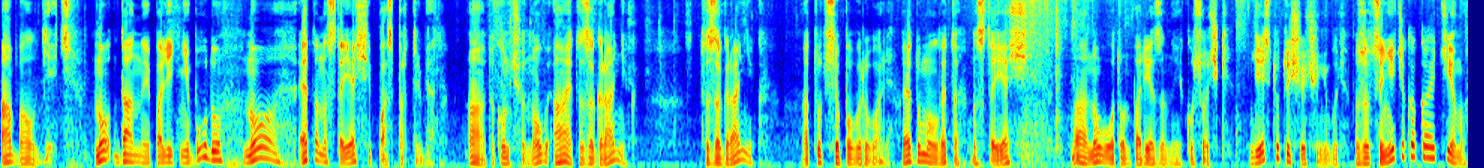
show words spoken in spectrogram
Обалдеть. Ну, данные полить не буду, но это настоящий паспорт, ребят. А, так он что, новый? А, это загранник. Это загранник. А тут все повырывали. Я думал, это настоящий. А, ну вот он, порезанные кусочки. Есть тут еще что-нибудь? Зацените, какая тема.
